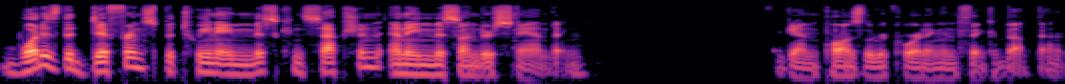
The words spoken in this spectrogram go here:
what is the difference between a misconception and a misunderstanding? Again, pause the recording and think about that.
